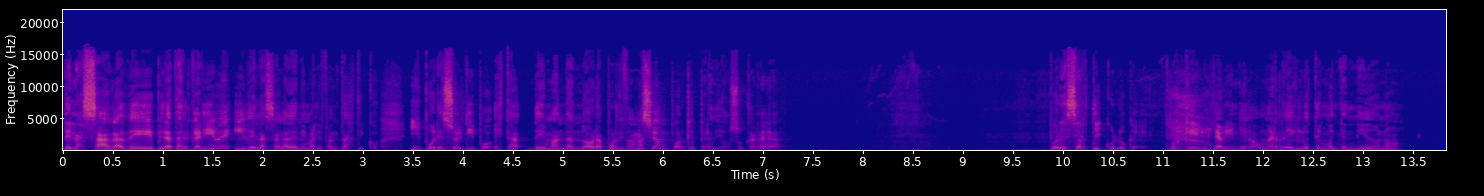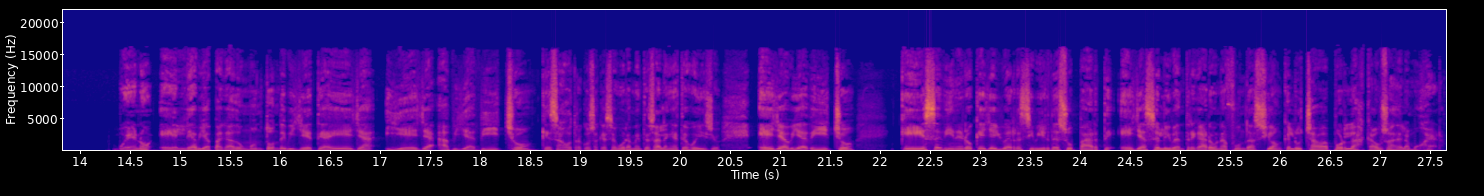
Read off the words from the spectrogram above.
de la saga de Piratas del Caribe y de la saga de Animales Fantásticos. Y por eso el tipo está demandando ahora por difamación porque perdió su carrera. Por ese artículo que... Porque ellos ya habían llegado a un arreglo, tengo entendido, ¿no? Bueno, él le había pagado un montón de billete a ella y ella había dicho, que esa es otra cosa que seguramente sale en este juicio, ella había dicho que ese dinero que ella iba a recibir de su parte, ella se lo iba a entregar a una fundación que luchaba por las causas de la mujer.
